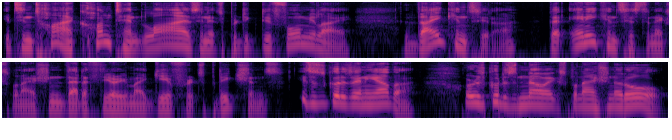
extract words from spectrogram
Its entire content lies in its predictive formulae. They consider that any consistent explanation that a theory may give for its predictions is as good as any other, or as good as no explanation at all,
